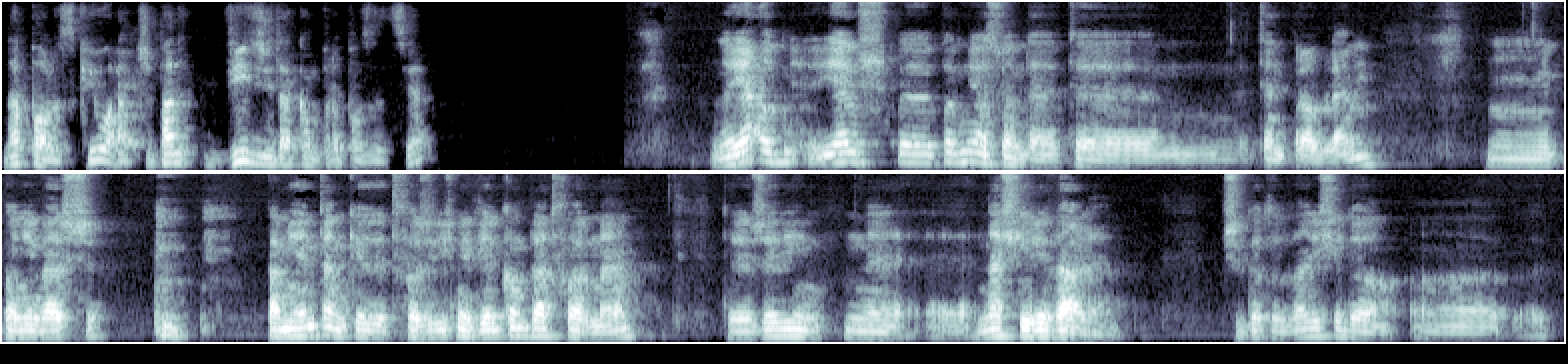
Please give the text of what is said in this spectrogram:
na Polski Ład? Czy pan widzi taką propozycję? No ja, od, ja już podniosłem te, te, ten problem, mm, ponieważ pamiętam, kiedy tworzyliśmy wielką platformę, to jeżeli e, nasi rywale przygotowywali się do e,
